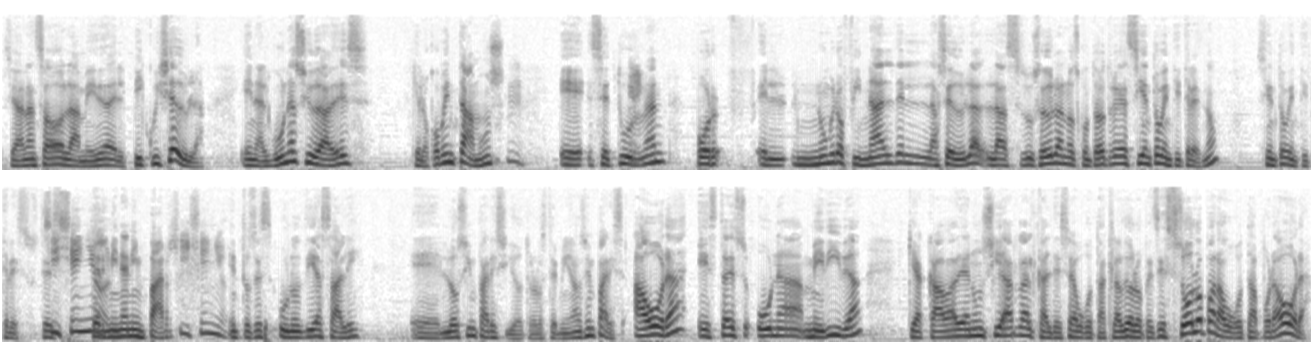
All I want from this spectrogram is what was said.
se ha lanzado la medida del pico y cédula. En algunas ciudades, que lo comentamos, mm. eh, se turnan por el número final de la cédula. La, su cédula nos contó el otro día 123, ¿no? 123. Ustedes sí, señor. terminan impar. Sí, señor. Entonces, unos días sale eh, los impares y otros los terminados en pares. Ahora, esta es una medida que acaba de anunciar la alcaldesa de Bogotá, Claudia López. Es solo para Bogotá por ahora.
